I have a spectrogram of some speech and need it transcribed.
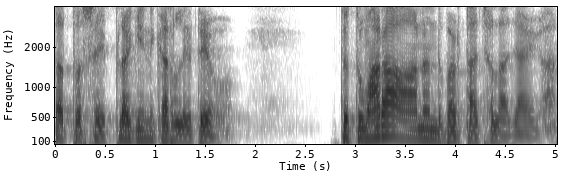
तत्व से प्लग इन कर लेते हो तो तुम्हारा आनंद बढ़ता चला जाएगा,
